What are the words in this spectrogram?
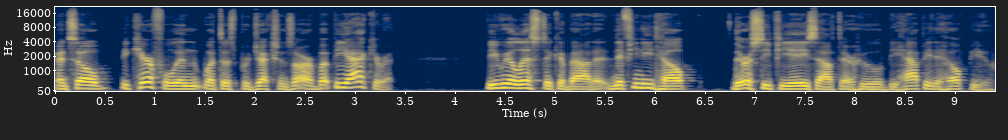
And so be careful in what those projections are, but be accurate. Be realistic about it. And if you need help, there are CPAs out there who will be happy to help you,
